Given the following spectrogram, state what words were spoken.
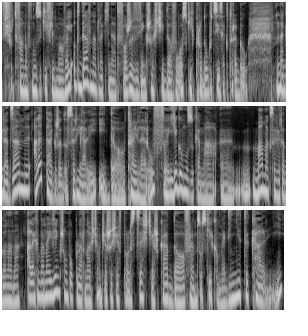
wśród fanów muzyki filmowej, od dawna dla kina tworzy, w większości do włoskich produkcji, za które był nagradzany, ale także do seriali i do trailerów. Jego muzykę ma, e, ma Maxa Dolana, ale chyba największą popularnością cieszy się w Polsce ścieżka do francuskiej komedii Nietykalni.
